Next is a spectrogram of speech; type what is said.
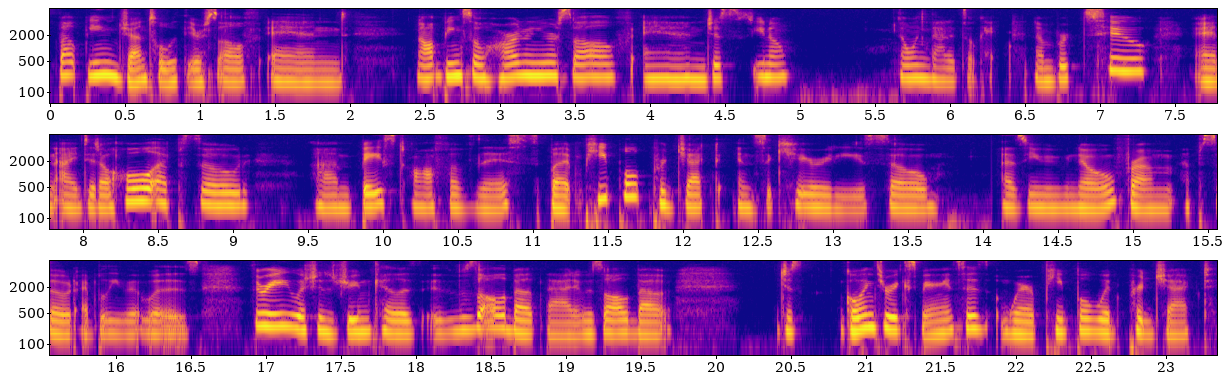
about being gentle with yourself and not being so hard on yourself and just, you know, knowing that it's okay. Number two, and I did a whole episode um, based off of this, but people project insecurities. So, as you know from episode, I believe it was three, which is Dream Killers, it was all about that. It was all about just going through experiences where people would project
